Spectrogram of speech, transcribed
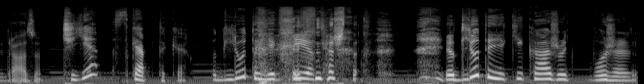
відразу. Чи є скептики? От люди, які І от люди, які кажуть, Боже,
